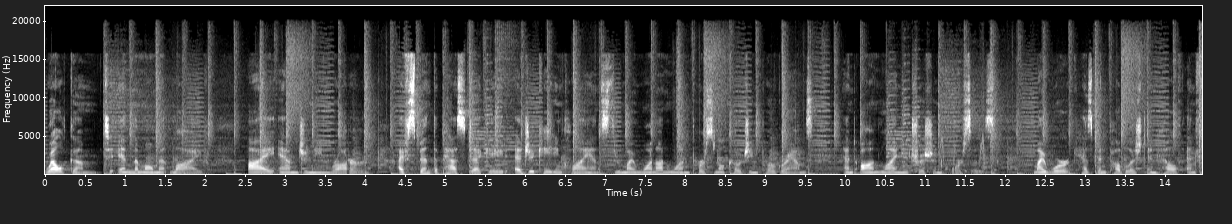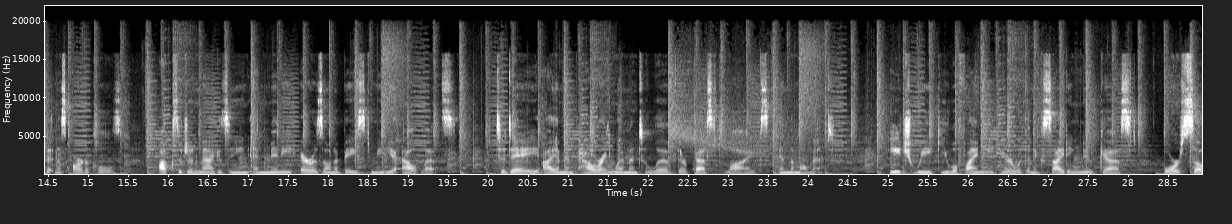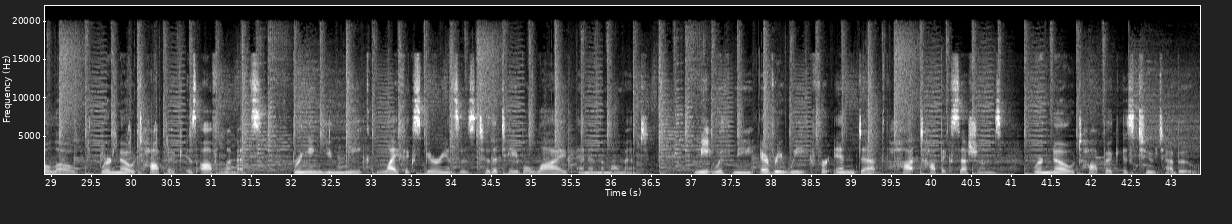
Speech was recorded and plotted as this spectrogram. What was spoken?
Welcome to In the Moment Live. I am Janine Rotter. I've spent the past decade educating clients through my one on one personal coaching programs and online nutrition courses. My work has been published in health and fitness articles, Oxygen Magazine, and many Arizona based media outlets. Today, I am empowering women to live their best lives in the moment. Each week, you will find me here with an exciting new guest or solo where no topic is off limits, bringing unique life experiences to the table live and in the moment. Meet with me every week for in depth hot topic sessions where no topic is too taboo.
